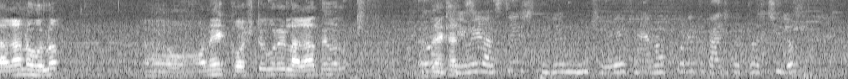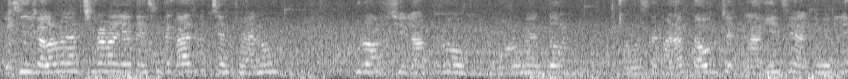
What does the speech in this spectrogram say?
লাগানো হলো অনেক কষ্ট করে লাগাতে হলো। দেখা ঘেমে আসতে দুজন ঘেমে ফ্যান অফ করে তো কাজ করতে হচ্ছিল। এসি চালানো যাচ্ছিল না যেহেতু এসিতে কাজ হচ্ছে ফ্যানও পুরো অফ ছিল পুরো লাগিয়েছি আলটিমেটলি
